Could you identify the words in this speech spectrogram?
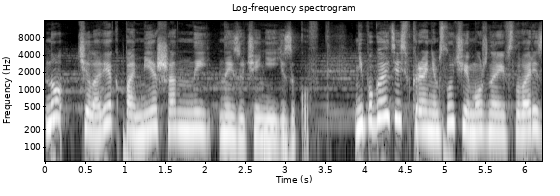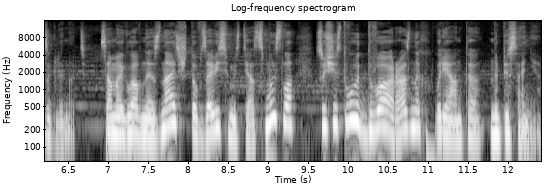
но человек помешанный на изучении языков. Не пугайтесь, в крайнем случае можно и в словари заглянуть. Самое главное знать, что в зависимости от смысла существуют два разных варианта написания.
